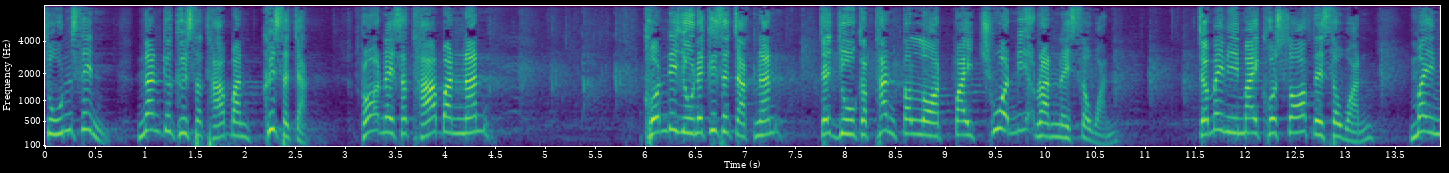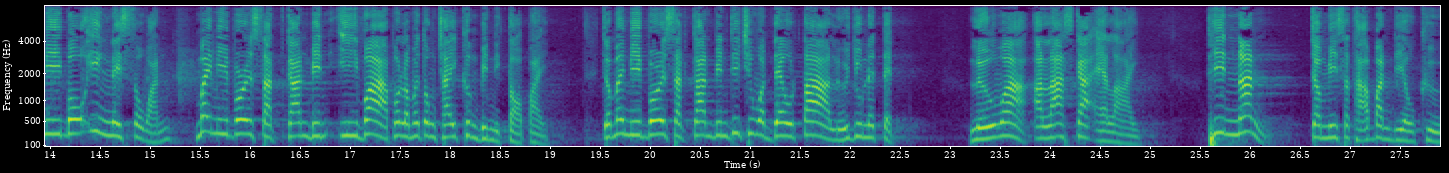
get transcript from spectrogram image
สูญสิ้น นั่นก็คือสถาบันคริสตจักร เพราะในสถาบันนั้น คนที่อยู่ในคริสตจักรนั้น จะอยู่กับท่านตลอดไปชั่วนิรันดร์ในสวรรค์ จะไม่มี Microsoft ในสวรรค์ ไม่มีโบอิงในสวรรค์ ไม่มีบริษัทการบิน EVA เพราะเราไม่ต้องใช้เครื่องบินอีกต่อไป จะไม่มีบริษัทการบินที่ชื่อว่าเดลต้าหรือยูเนเต็ดหรือว่า Alaska Airlines ที่นั่นจะมีสถาบันเดียวคือ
